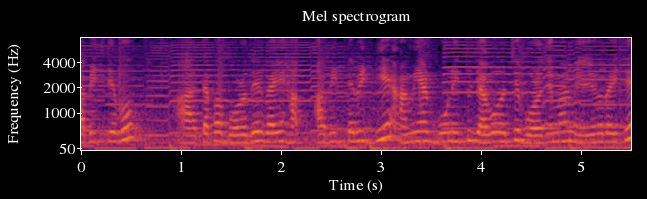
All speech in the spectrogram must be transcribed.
আবির দেবো। আর তারপর বড়দের গায়ে আবির টাবির দিয়ে আমি আর বোন একটু যাব হচ্ছে বড়দের মার মেজের বাড়িতে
